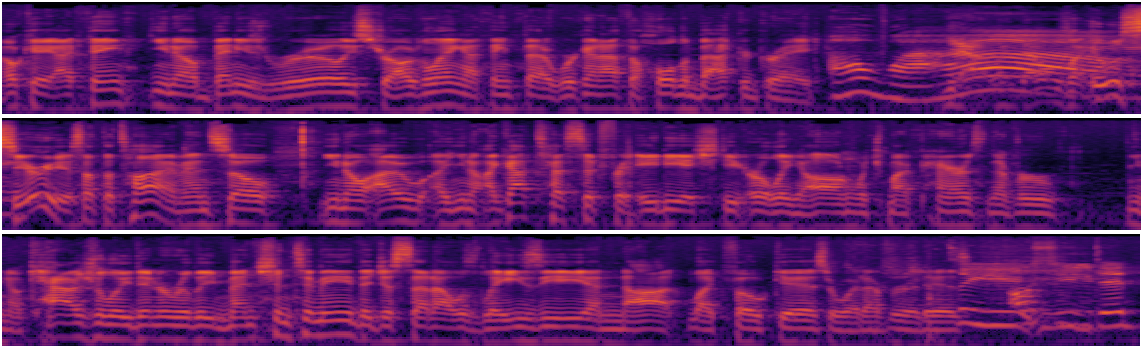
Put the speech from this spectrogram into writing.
okay, I think, you know, Benny's really struggling. I think that we're going to have to hold him back a grade. Oh wow. Yeah, like that was like it was serious at the time, and so you know I I- you know I got tested for ADHD early on, which my parents never you know casually didn't really mention to me. They just said I was lazy and not like focused or whatever it is. So you, Oh, so you you- did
